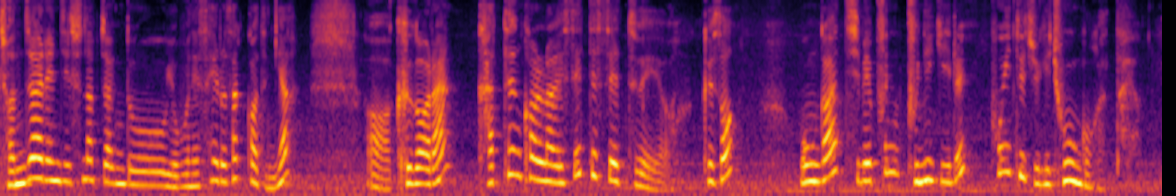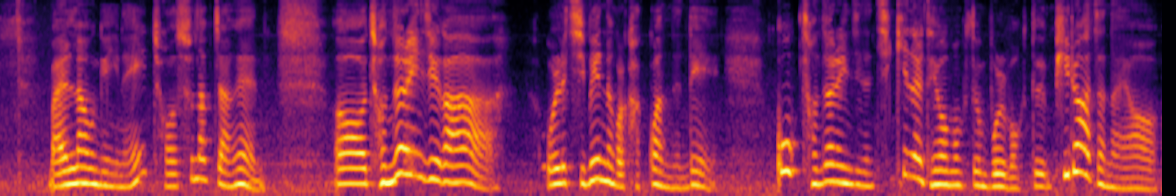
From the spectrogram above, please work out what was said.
전자레인지 수납장도 요번에 새로 샀거든요. 어, 그거랑 같은 컬러의 세트 세트예요. 그래서 뭔가 집의 분- 분위기를 포인트 주기 좋은 것 같아요. 말 나온 김에 저 수납장은 어, 전자레인지가 원래 집에 있는 걸 갖고 왔는데 꼭 전자레인지는 치킨을 데워 먹든 뭘 먹든 필요하잖아요.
